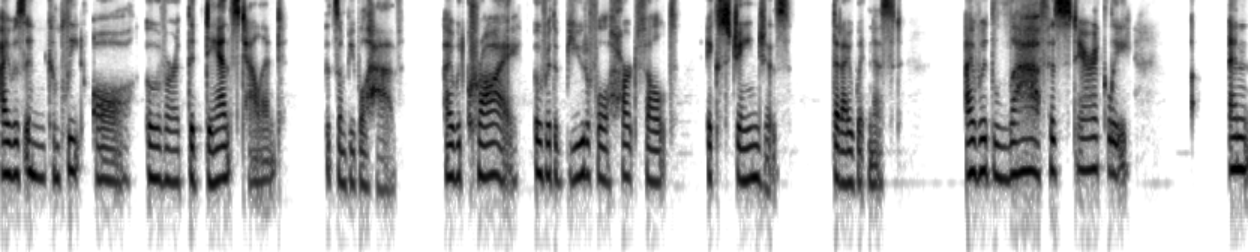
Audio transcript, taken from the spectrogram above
I was in complete awe over the dance talent that some people have. I would cry over the beautiful, heartfelt exchanges that I witnessed. I would laugh hysterically. And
